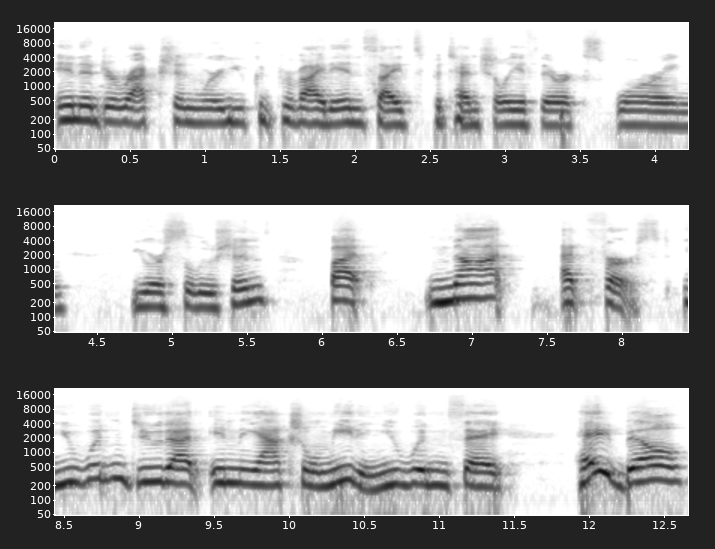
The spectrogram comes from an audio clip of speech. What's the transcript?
in a direction where you could provide insights potentially if they're exploring your solutions, but not at first. You wouldn't do that in the actual meeting. You wouldn't say, Hey, Bill,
